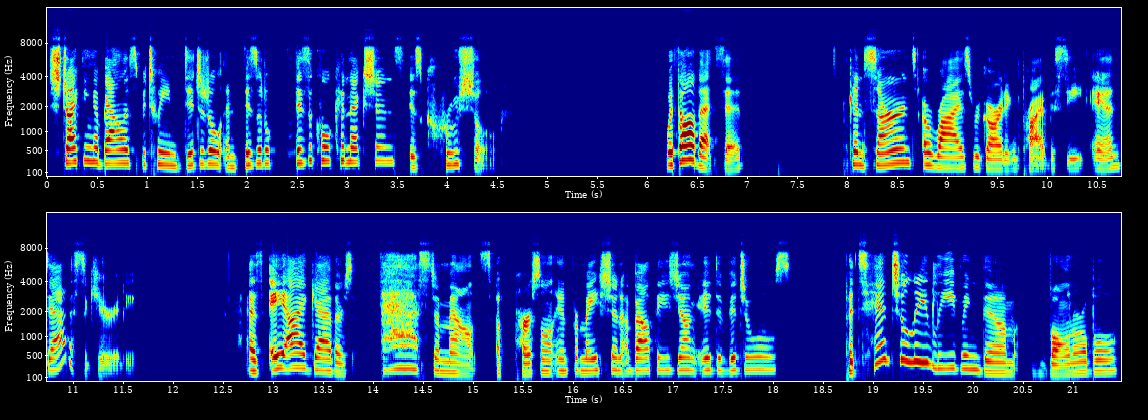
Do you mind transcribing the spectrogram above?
Striking a balance between digital and physical, physical connections is crucial. With all that said, concerns arise regarding privacy and data security. As AI gathers vast amounts of personal information about these young individuals, potentially leaving them vulnerable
